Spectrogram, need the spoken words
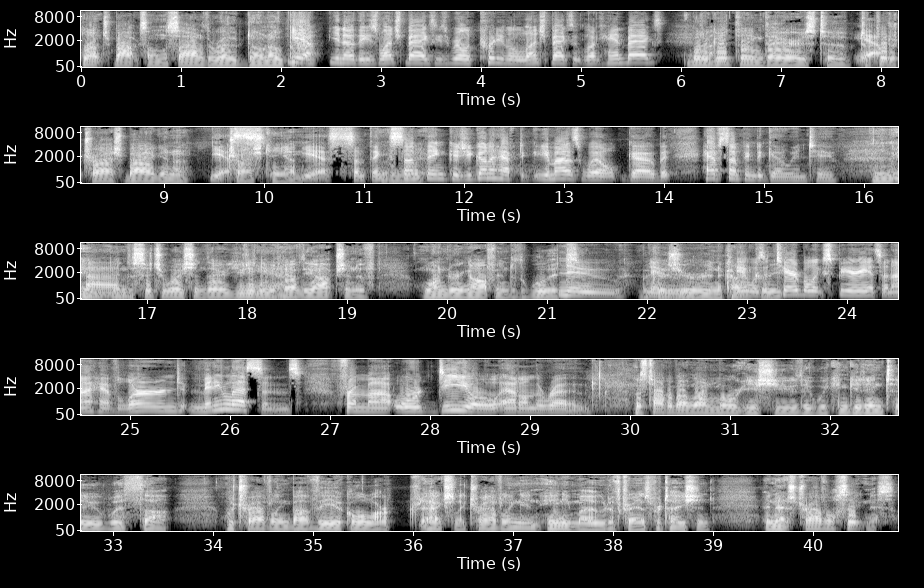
lunchbox on the side of the road, don't open yeah, it. you know these lunch bags, these really pretty little lunch bags that look like handbags. But a good thing there is to, to Yeah. put a trash bag in a Yes. trash can. Yes, something, something, because you're going to have to. You might as well go, but have something to go into. In, in, in the situation there, you didn't even Um, have the option of wandering off into the woods. No, Because no. you're in a country. It was a terrible experience, and I have learned many lessons from my ordeal out on the road. Let's talk about one more issue that we can get into with uh, with traveling by vehicle or actually traveling in any mode of transportation, and that's travel sickness,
